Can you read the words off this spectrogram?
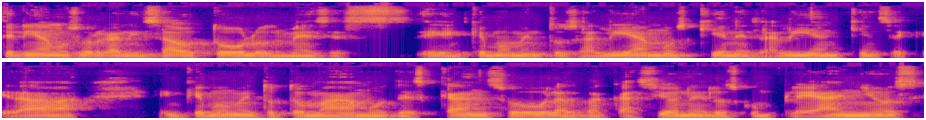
teníamos organizado todos los meses, en qué momento salíamos, quiénes salían, quién se quedaba, en qué momento tomábamos descanso, las vacaciones, los cumpleaños,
